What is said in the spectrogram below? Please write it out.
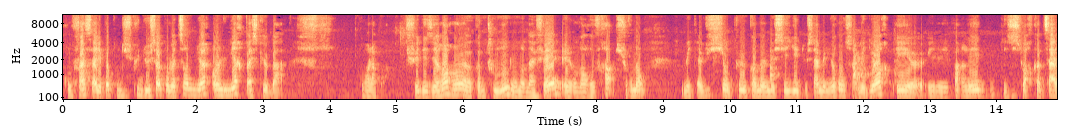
qu'on fasse à l'époque, on discute de ça, qu'on mette ça en lumière, en lumière parce que bah voilà quoi. Tu fais des erreurs, hein, comme tout le monde, on en a fait et on en refera sûrement. Mais tu as vu, si on peut quand même essayer de s'améliorer, on s'améliore. Et, euh, et, parler des histoires comme ça,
